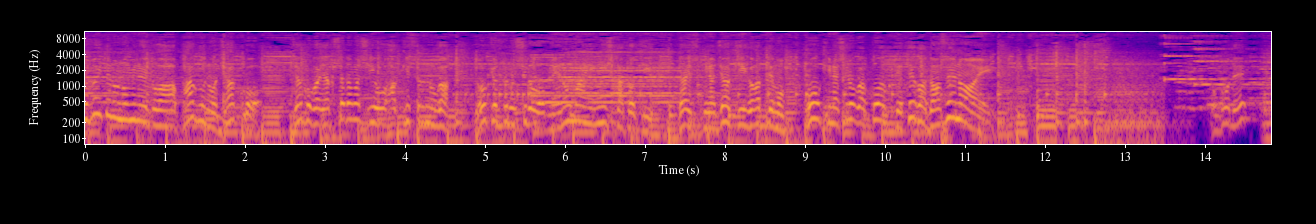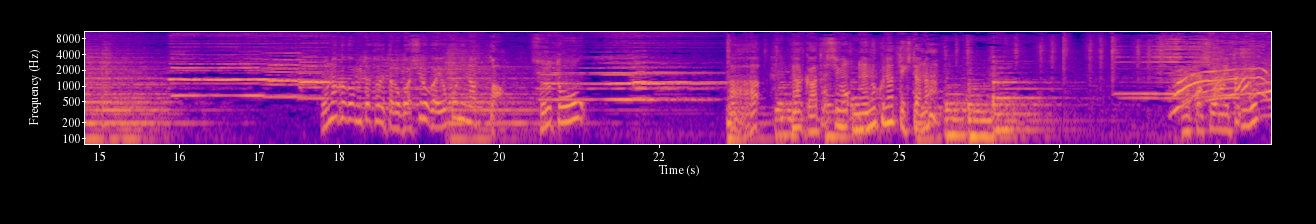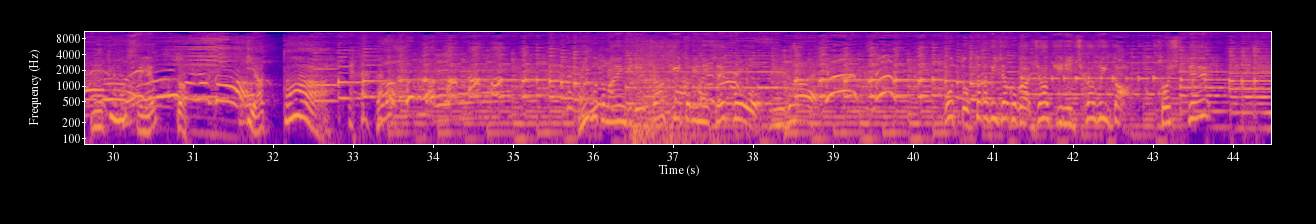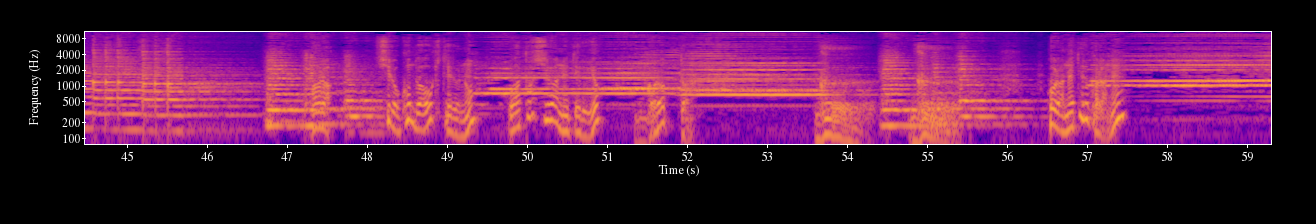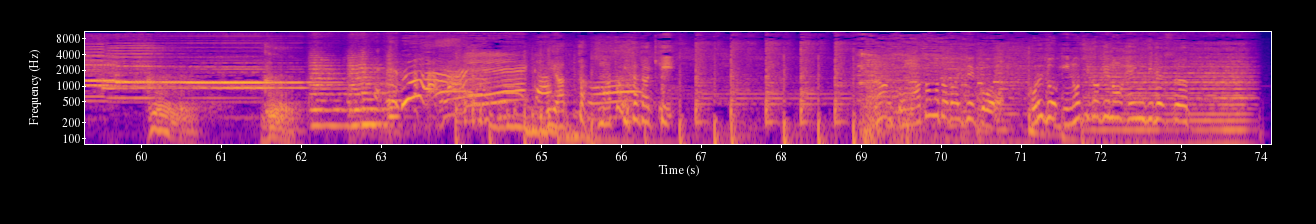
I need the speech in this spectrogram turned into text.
続いてのノミネートはパグのジャコ。ジャコが役者魂を発揮するのが同居するシロを目の前にした時。大好きなジャーキーがあっても大きなシロが怖くて手が出せない。ここでお腹が満たされたのかシロが横になった。するとああなんか私も眠くなってきたな。私は寝てるよ。寝てますよ。と。やったー。見事な演技でジャーキー取りに成功。おっと再びジャコがジャーキーに近づいた。そしてあらシロ今度は起きてるの？私は寝てるよ。ゴロッと。グーグー。ほら寝てるからねやった。またいただき。なんとまたまた大成功。これぞ命がけの演技です。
